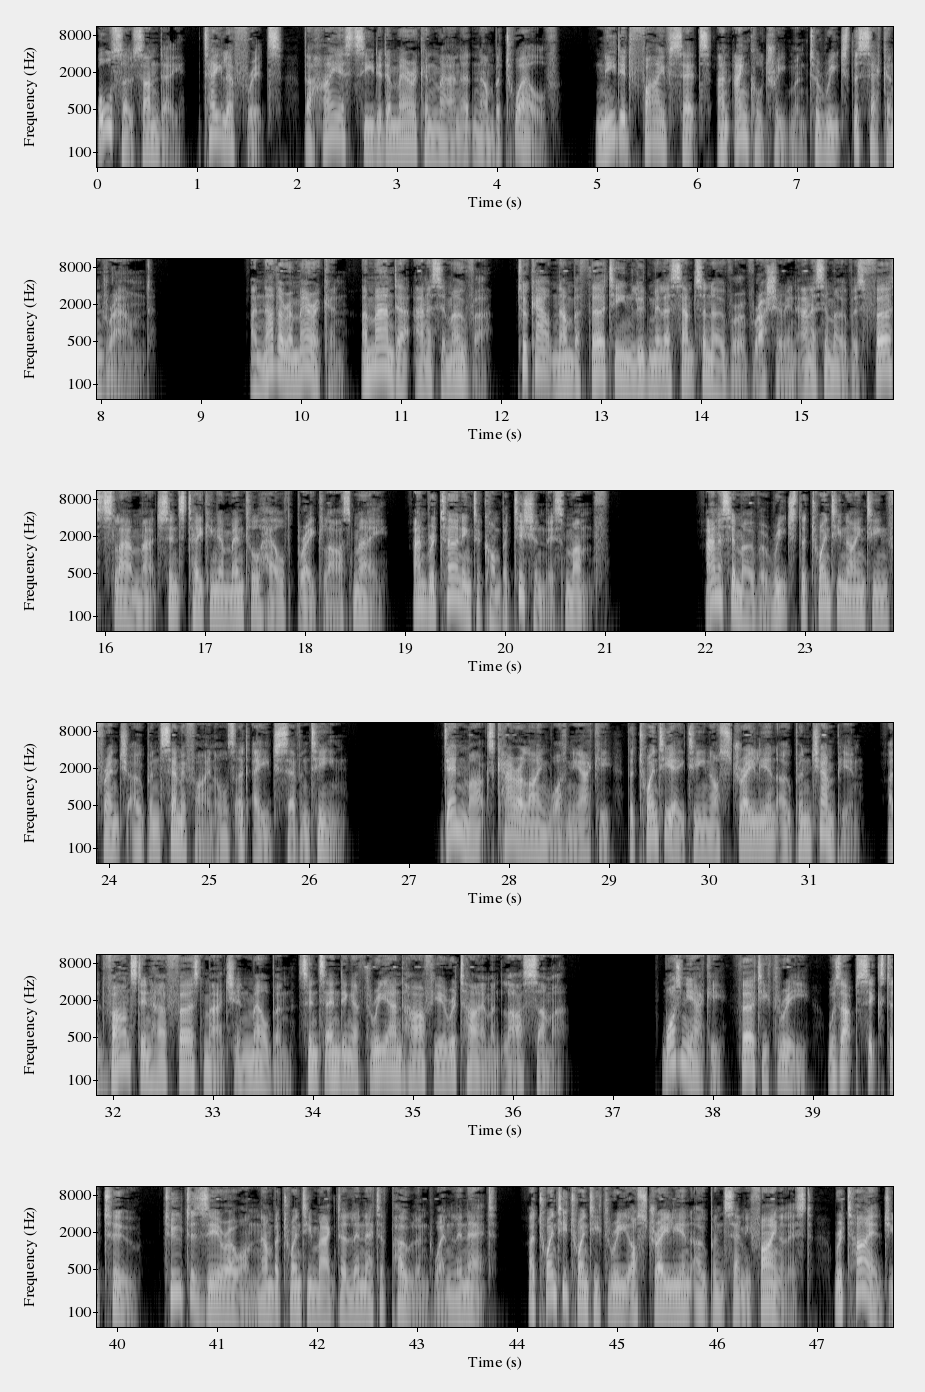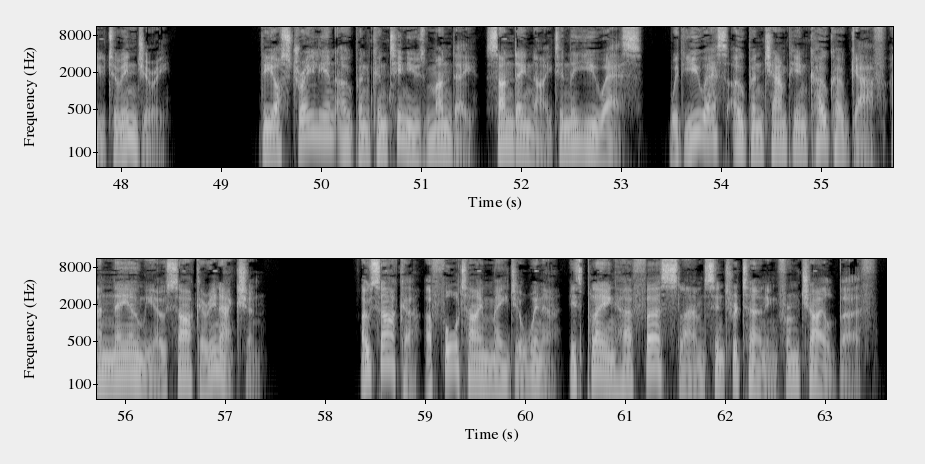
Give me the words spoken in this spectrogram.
Also Sunday, Taylor Fritz, the highest-seeded American man at number 12, needed five sets and ankle treatment to reach the second round. Another American, Amanda Anisimova, took out number 13 Ludmila Samsonova of Russia in Anisimova's first slam match since taking a mental health break last May, and returning to competition this month. Anisimova reached the 2019 French Open semifinals at age 17. Denmark's Caroline Wozniacki, the 2018 Australian Open champion, advanced in her first match in Melbourne since ending a three-and-a-half-year retirement last summer. Wozniacki, 33, was up 6-2, 2-0 on number 20 Magda Linette of Poland when Linette, a 2023 Australian Open semi-finalist, retired due to injury. The Australian Open continues Monday, Sunday night in the US, with US Open champion Coco Gauff and Naomi Osaka in action. Osaka, a four-time major winner, is playing her first slam since returning from childbirth.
